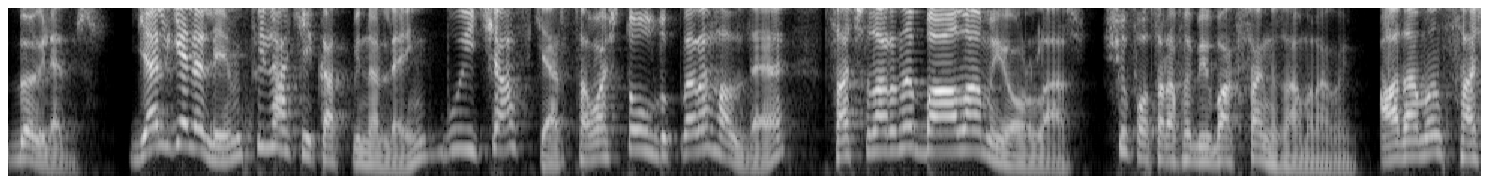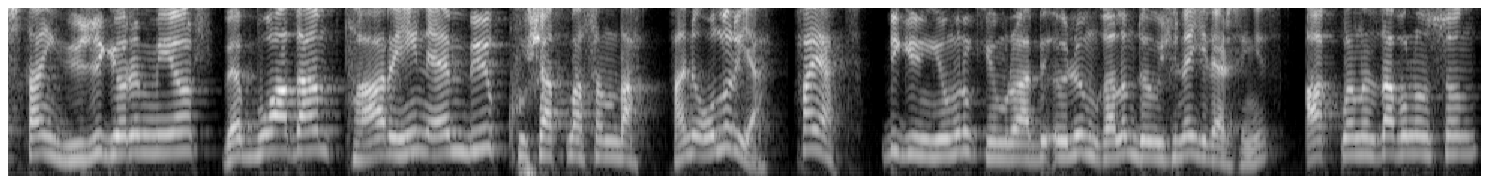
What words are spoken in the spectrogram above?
böyledir. Gel gelelim fil hakikat binaleyn bu iki asker savaşta oldukları halde saçlarını bağlamıyorlar. Şu fotoğrafa bir baksanız amına koyayım. Adamın saçtan yüzü görünmüyor ve bu adam tarihin en büyük kuşatmasında. Hani olur ya hayat. Bir gün yumruk yumruğa bir ölüm kalım dövüşüne girersiniz. Aklınızda bulunsun.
